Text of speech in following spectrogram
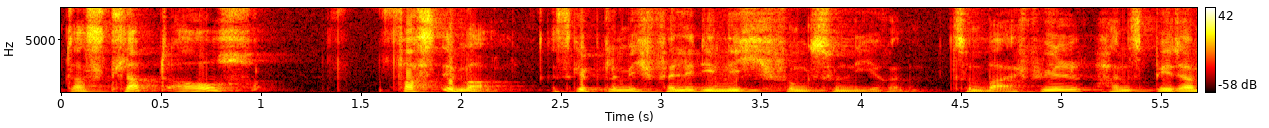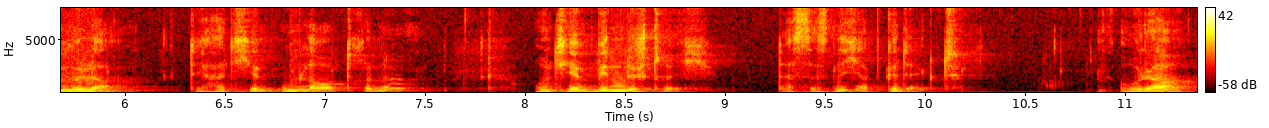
das klappt auch fast immer. Es gibt nämlich Fälle, die nicht funktionieren. Zum Beispiel Hans-Peter Müller. Der hat hier einen Umlaut drin und hier einen Bindestrich. Das ist nicht abgedeckt. Oder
